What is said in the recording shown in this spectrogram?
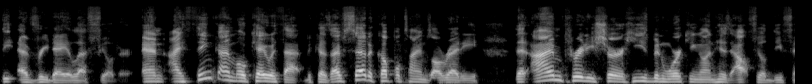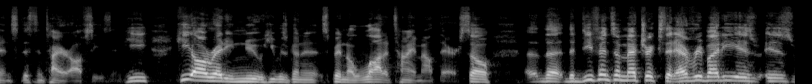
the everyday left fielder. And I think I'm okay with that because I've said a couple times already that I'm pretty sure he's been working on his outfield defense this entire offseason. He he already knew he was going to spend a lot of time out there. So uh, the the defensive metrics that everybody is is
